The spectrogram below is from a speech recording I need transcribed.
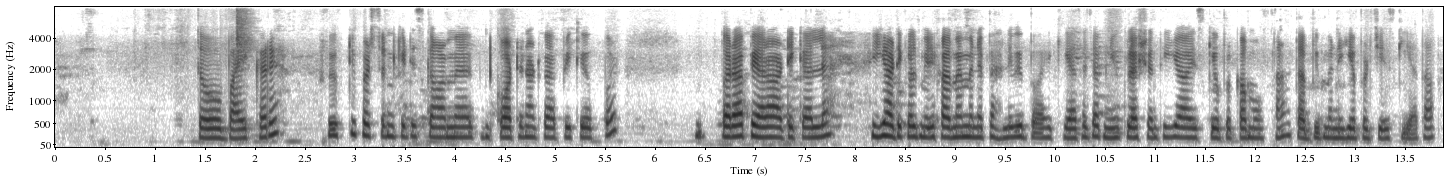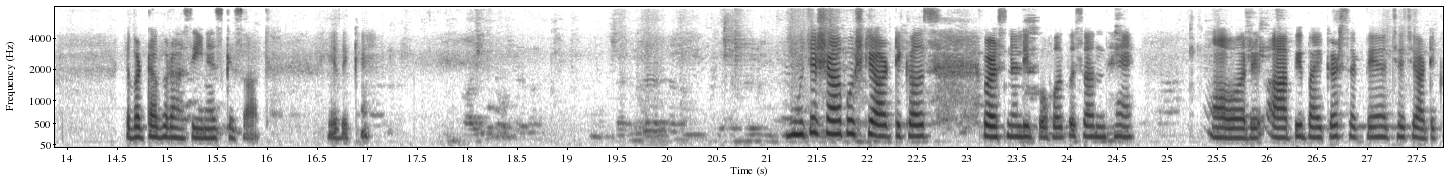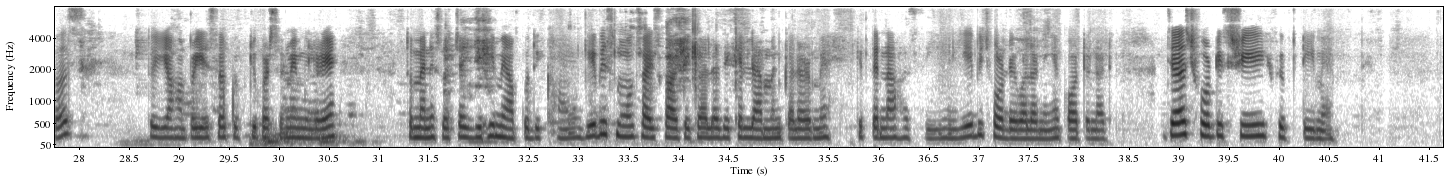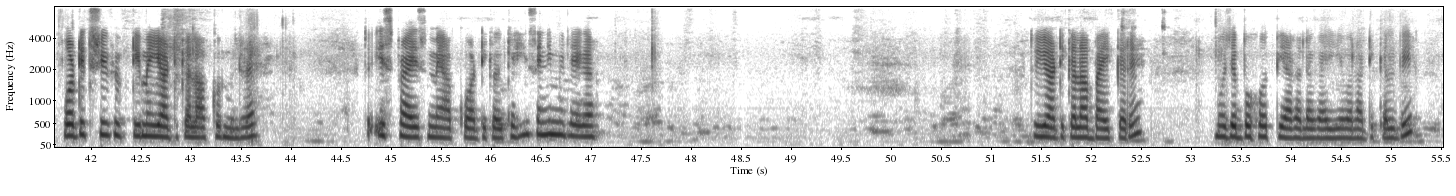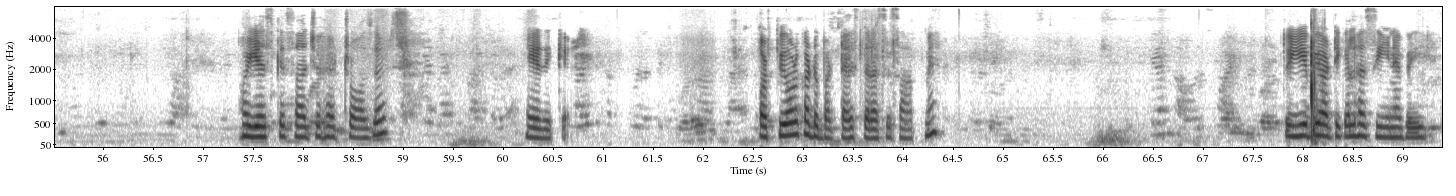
तो बाई करें। फिफ्टी परसेंट की डिस्काउंट में कॉटन आर्ट फैब्रिक के ऊपर, बड़ा प्यारा आर्टिकल है। ये आर्टिकल मेरे ख्याल में मैंने पहले भी बाई किया था, जब न्यू कलेक्शन थी या इसके ऊपर कम ऑफ़ था तब भी मैंने ये परचेज़ किया था। दुपट्टा बड़ा हसीन है इसके साथ। ये देखें। मुझे शाहपुश के आर्टिकल्स पर्सनली बहुत पसंद हैं और आप भी बाई कर सकते हैं अच्छे अच्छे आर्टिकल्स तो यहाँ पर ये सब फिफ्टी परसेंट में मिल रहे हैं। तो मैंने सोचा यही मैं आपको दिखाऊँ। ये भी स्मॉल साइज़ का आर्टिकल है, देखें लेमन कलर में कितना हसीन ये भी छोड़ने वाला नहीं है कॉटन नट जस्ट फोर्टी थ्री फिफ्टी में। फोर्टी थ्री फिफ्टी में ये आर्टिकल आपको मिल रहा है। तो इस प्राइस में आपको आर्टिकल कहीं से नहीं मिलेगा। तो ये आर्टिकल आप बाई करें। मुझे बहुत प्यारा लगा ये वाला आर्टिकल भी। और ये इसके साथ जो है ट्राउज़र्स ये देखें और प्योर का दुपट्टा इस तरह से साथ में। तो ये भी आर्टिकल हसीन है भाई।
